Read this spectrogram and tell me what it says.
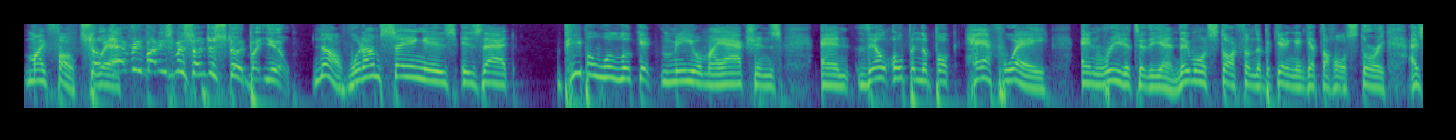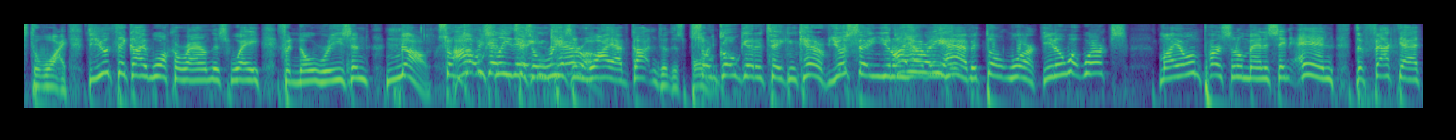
my folks. So where, everybody's misunderstood, but you. no, what I'm saying is, is that people will look at me or my actions, and they'll open the book halfway and read it to the end. They won't start from the beginning and get the whole story as to why. Do you think I walk around this way for no reason? No. So obviously, there's a reason why I've gotten to this point. So go get it taken care of. You're saying you don't I have already any- have. It don't work. You know what works? My own personal medicine and the fact that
